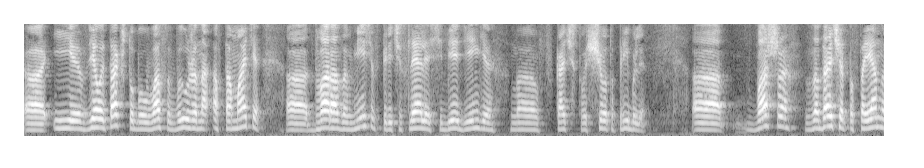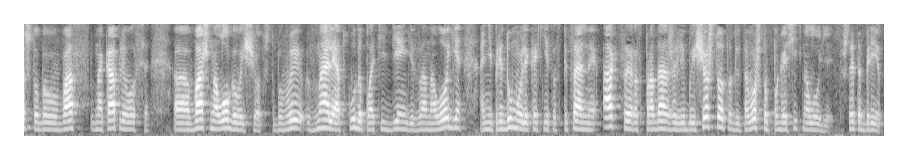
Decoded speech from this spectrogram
Э, и сделать так, чтобы у вас вы уже на автомате э, два раза в месяц перечисляли себе деньги в качество счета прибыли э, ваша задача постоянно, чтобы у вас накапливался э, ваш налоговый счет, чтобы вы знали, откуда платить деньги за налоги, а не придумывали какие-то специальные акции, распродажи, либо еще что-то для того, чтобы погасить налоги, что это бред.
